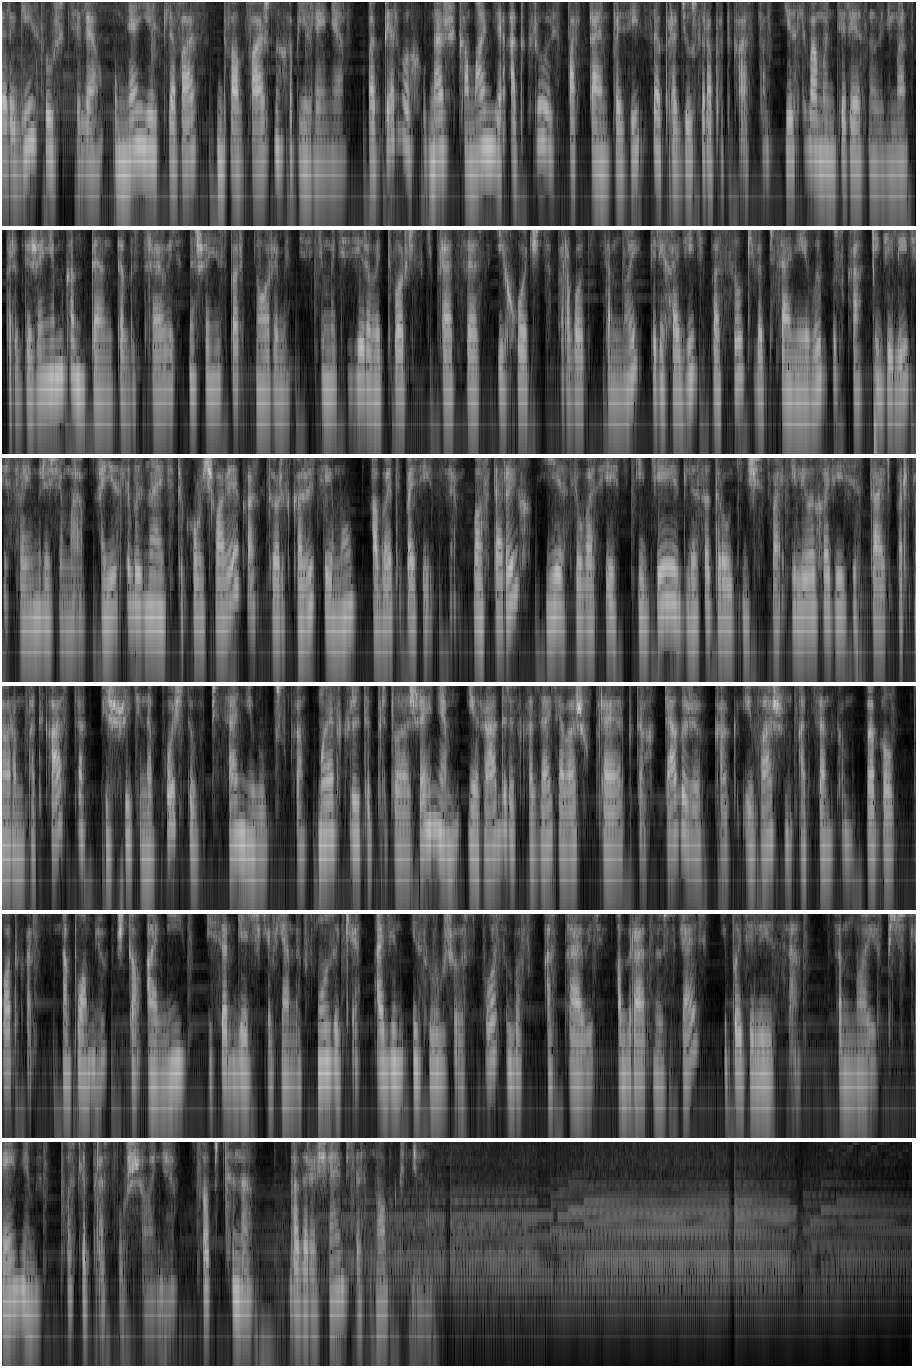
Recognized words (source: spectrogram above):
Дорогие слушатели, у меня есть для вас два важных объявления. Во-первых, в нашей команде открылась part-time позиция продюсера подкаста. Если вам интересно заниматься продвижением контента, выстраивать отношения с партнерами, систематизировать творческий процесс и хочется поработать со мной, переходите по ссылке в описании выпуска и делитесь своим резюме. А если вы знаете такого человека, то расскажите ему об этой позиции. Во-вторых, если у вас есть идеи для сотрудничества или вы хотите стать партнером подкаста, пишите на почту в описании выпуска. Мы открыты предложениям и рады рассказать о ваших проектах проектах, так же, как и вашим оценкам в Apple Podcasts. Напомню, что они и сердечки в Яндекс Музыке один из лучших способов оставить обратную связь и поделиться со мной впечатлениями после прослушивания. Собственно, возвращаемся снова к нему.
